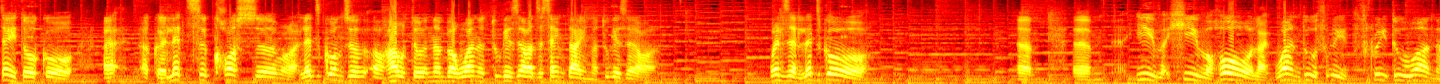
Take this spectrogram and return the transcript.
Say Toko. Uh, okay, let's cross. Voilà, let's go on the route number one together at the same time. Together. Well then, let's go! Um, heave, heave, ho, like one, two, three, three, two, one.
